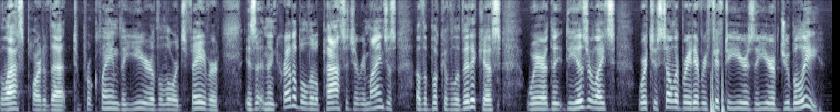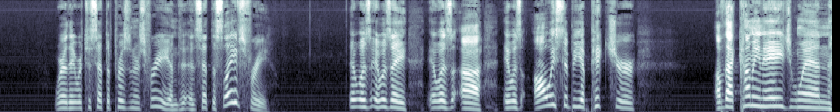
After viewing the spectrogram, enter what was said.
the last part of that, to proclaim the year of the Lord's favor, is an incredible little passage. It reminds us of the book of Leviticus, where the, the Israelites were to celebrate every 50 years the year of Jubilee, where they were to set the prisoners free and, and set the slaves free. It was, it was, a, it, was, uh, it was always to be a picture of that coming age when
